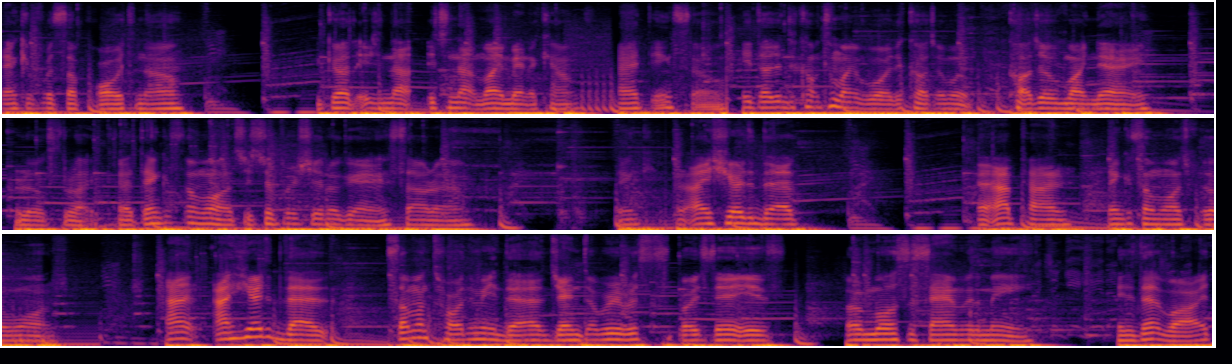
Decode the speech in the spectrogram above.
Thank you for support now. Because it's not it's not my main account. I think so. He doesn't come to my word because of because of my name. Looks like. Yeah, thank you so much. It's appreciated again, Sarah. Thank you. And I shared that. And Apan, thank you so much for the one. And I heard that someone told me that James W's birthday is almost the same with me. Is that right?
